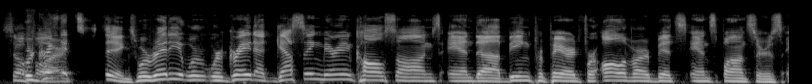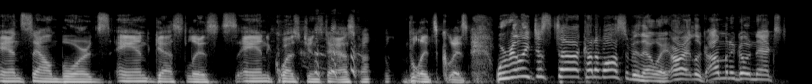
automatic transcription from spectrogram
so We're far. great at things. We're ready. We're, we're great at guessing Marian call songs and uh, being prepared for all of our bits and sponsors and soundboards and guest lists and questions to ask on Blitz Quiz. We're really just uh, kind of awesome in that way. All right, look, I'm going to go next.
